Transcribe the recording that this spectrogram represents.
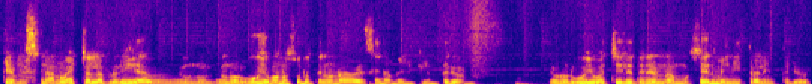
que es vecina nuestra en la Florida. Es un, un orgullo para nosotros tener una vecina ministra del Interior. Es un orgullo para Chile tener una mujer ministra del Interior.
